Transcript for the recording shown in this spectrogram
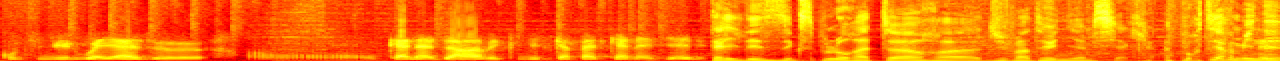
continuer le voyage en- Canada avec une escapade canadienne. Tels des explorateurs euh, du 21e siècle. Pour terminer.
